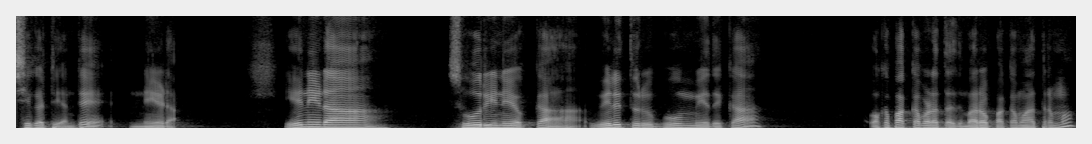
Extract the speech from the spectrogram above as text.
చీకటి అంటే నీడ. ఏ నీడ? సూర్యుని యొక్క వెలుతురు భూమి మీదక ఒక పక్క పడుతుంది. మరో పక్క మాత్రము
